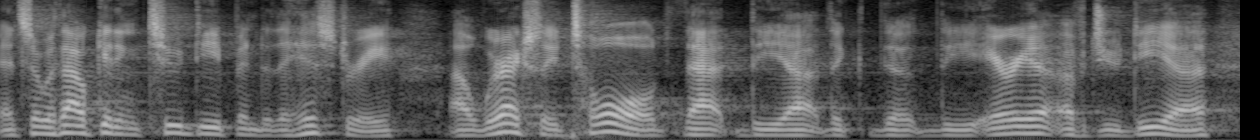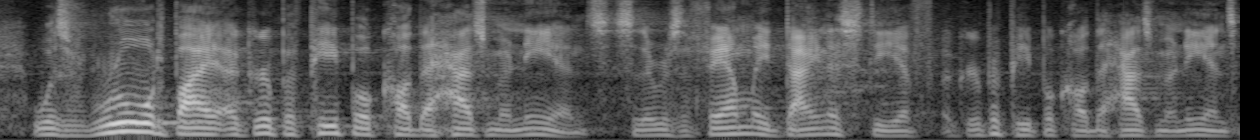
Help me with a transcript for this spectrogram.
And so, without getting too deep into the history, uh, we're actually told that the, uh, the, the, the, area of Judea was ruled by a group of people called the Hasmoneans. So, there was a family dynasty of a group of people called the Hasmoneans,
